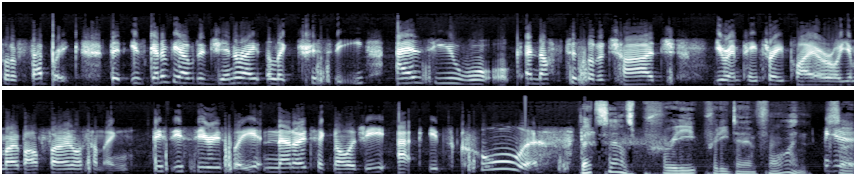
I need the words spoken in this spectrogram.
sort of fabric that is going to be able to generate electricity as you walk, enough to sort of charge your MP3 player or your mobile phone or something. This is seriously nanotechnology at its coolest. That sounds pretty, pretty damn fine. Yeah.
